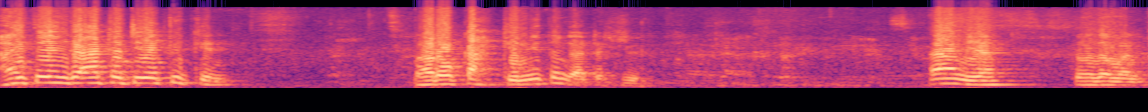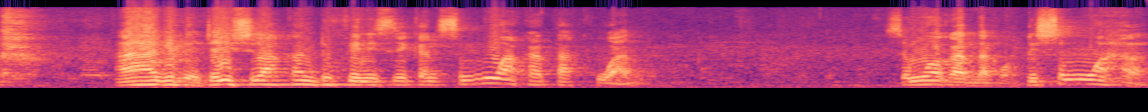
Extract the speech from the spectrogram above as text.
Nah itu yang nggak ada di edu game. Barokah game itu nggak ada di. Paham ya, teman-teman? Nah gitu. Jadi silahkan definisikan semua kata kuat. Semua kata kuat di semua hal.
